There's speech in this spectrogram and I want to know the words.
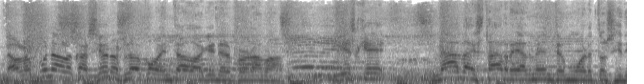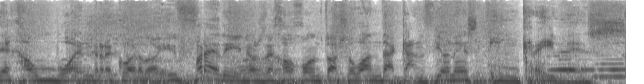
En alguna ocasión os lo he comentado aquí en el programa. Y es que nada está realmente muerto si deja un buen recuerdo. Y Freddy nos dejó junto a su banda canciones increíbles.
